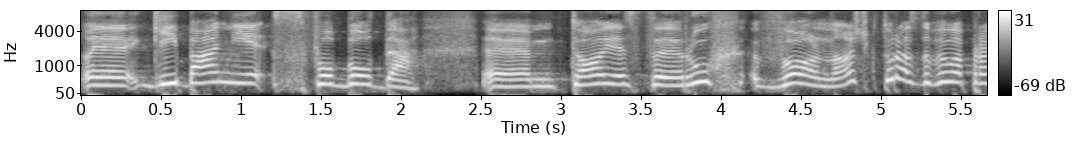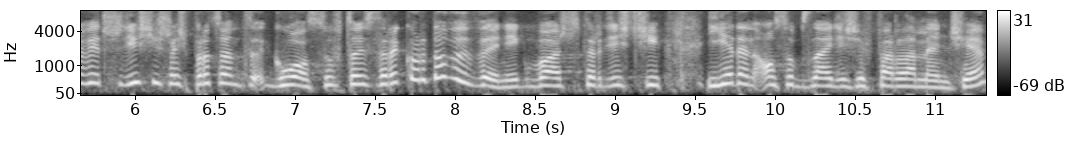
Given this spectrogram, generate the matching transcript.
E, Gibanie Swoboda. To jest ruch Wolność, która zdobyła prawie 36% głosów. To jest rekordowy wynik, bo aż 41 osób znajdzie się w parlamencie.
